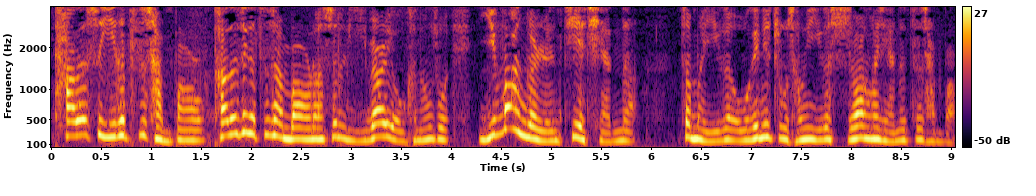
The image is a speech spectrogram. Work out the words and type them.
它的是一个资产包，它的这个资产包呢是里边有可能说一万个人借钱的这么一个，我给你组成一个十万块钱的资产包，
